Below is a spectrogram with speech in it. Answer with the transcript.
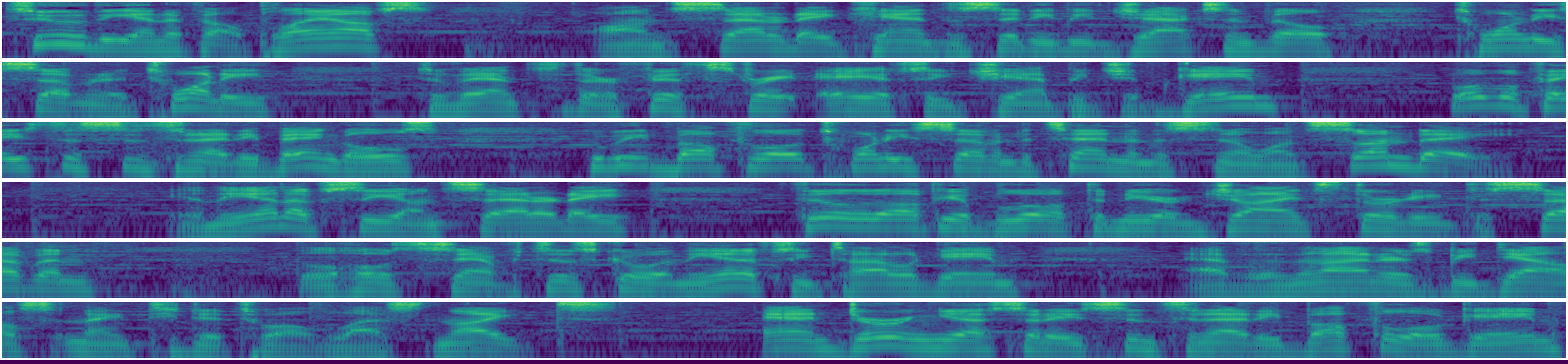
To the NFL playoffs, on Saturday, Kansas City beat Jacksonville 27 20 to advance to their fifth straight AFC Championship game. While they'll face the Cincinnati Bengals, who beat Buffalo 27 10 in the snow on Sunday. In the NFC on Saturday, Philadelphia blew out the New York Giants 38 7. They'll host San Francisco in the NFC title game after the Niners beat Dallas 19 12 last night. And during yesterday's Cincinnati Buffalo game,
